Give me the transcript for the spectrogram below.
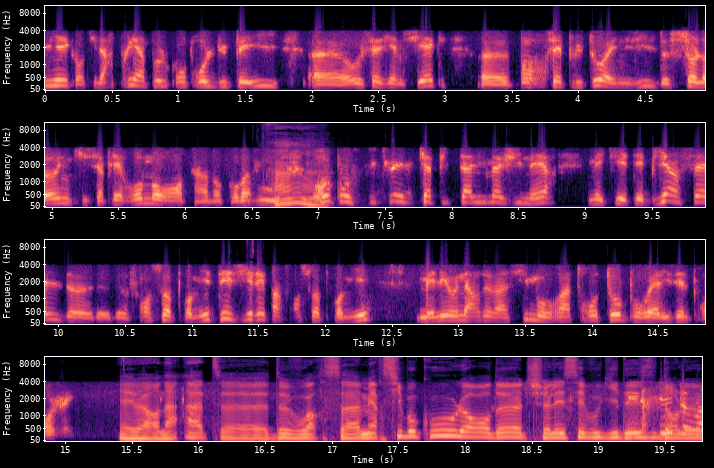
Ier, quand il a repris un peu le contrôle du pays euh, au XVIe siècle, euh, pensait plutôt à une ville de Sologne qui s'appelait Romorantin. Donc on va vous Ah. reconstituer une capitale imaginaire, mais qui était bien celle de, de- de François Ier, désirée par François Ier. Mais Léonard de Vinci mourra trop tôt pour réaliser le projet. Eh ben, on a hâte euh, de voir ça. Merci beaucoup, Laurent Deutsch. Laissez-vous guider Merci, dans, le,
